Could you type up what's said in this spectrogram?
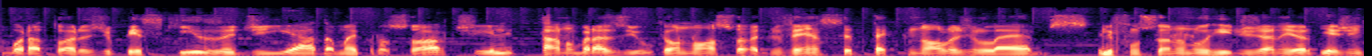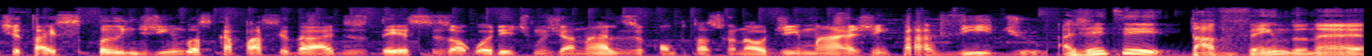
laboratórios de pesquisa de IA da Microsoft, ele está no Brasil, que é o nosso Advanced Technology Labs. Ele funciona no Rio de Janeiro e a gente está expandindo as capacidades desses algoritmos de análise computacional de imagem para vídeo. A gente tá vendo, né?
